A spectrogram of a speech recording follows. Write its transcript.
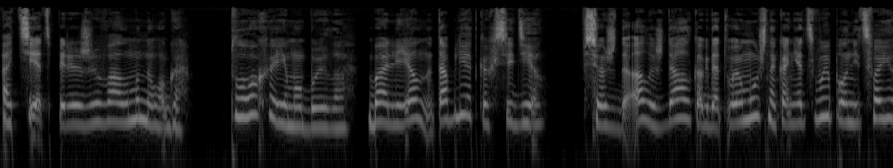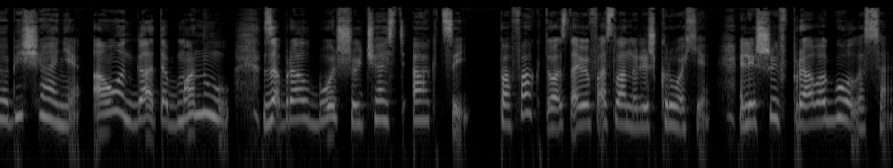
Отец переживал много. Плохо ему было. Болел, на таблетках сидел. Все ждал и ждал, когда твой муж наконец выполнит свое обещание, а он, гад, обманул, забрал большую часть акций, по факту оставив Аслану лишь крохи, лишив права голоса.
